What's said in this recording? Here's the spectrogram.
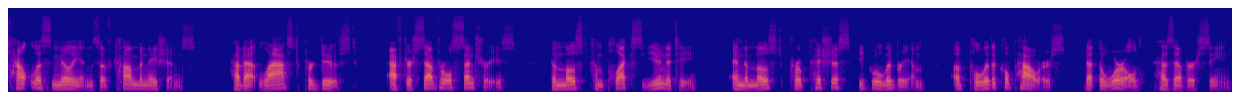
countless millions of combinations have at last produced, after several centuries, the most complex unity and the most propitious equilibrium of political powers that the world has ever seen.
